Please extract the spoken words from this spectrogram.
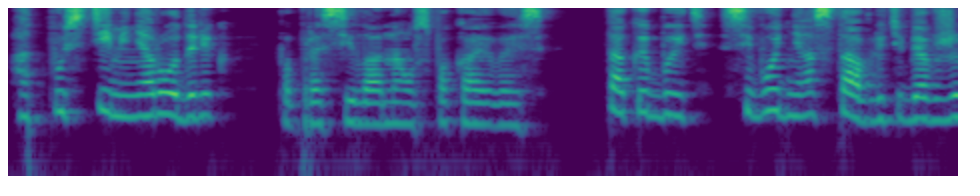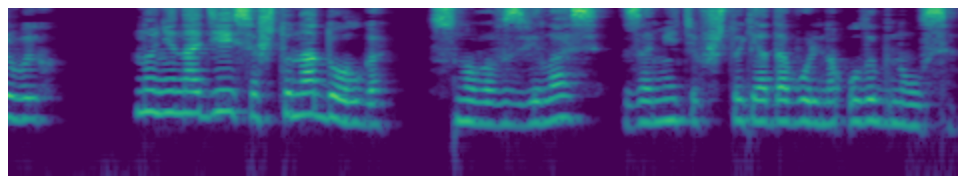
«Отпусти меня, Родерик», — попросила она, успокаиваясь. «Так и быть, сегодня оставлю тебя в живых. Но не надейся, что надолго», — снова взвелась, заметив, что я довольно улыбнулся.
